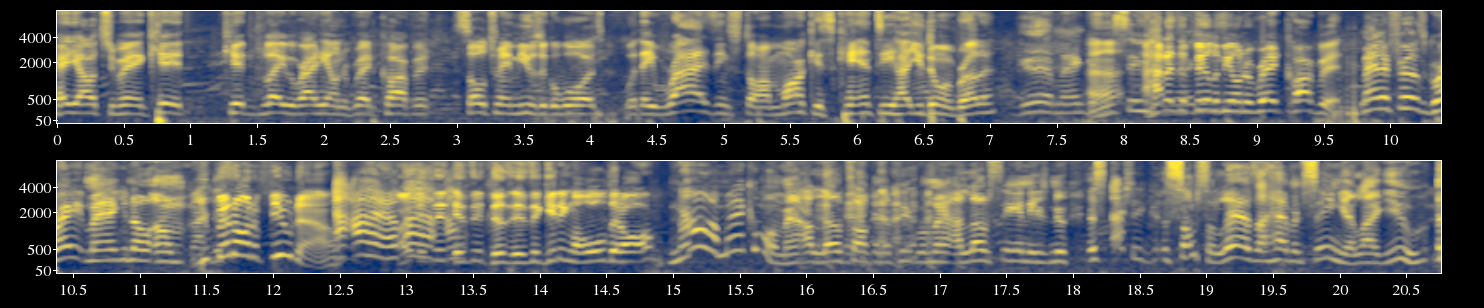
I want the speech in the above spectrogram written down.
Hey y'all, it's your man Kid. Kid Play right here on the red carpet, Soul Train Music Awards with a rising star, Marcus Canty. How you doing, brother? Good, man. Good Uh-huh. to see you. How does man. it feel to be on the red carpet? Man, it feels great, man. You know, um, You've been on a few now. I- I have, Uh, I- Is it, I- is it, does, is it getting old at all? Nah, man, come on, man. I love talking to people, man. I love seeing these new. It's actually some celebs I haven't seen yet, like you.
